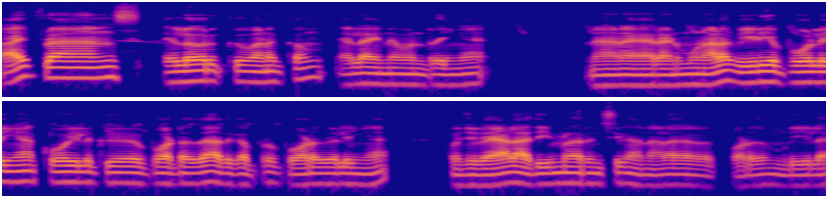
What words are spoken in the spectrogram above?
ஹாய் ஃப்ரெண்ட்ஸ் எல்லோருக்கும் வணக்கம். எல்லாம் என்ன பண்ணுறீங்க நான் ரெண்டு மூணு நாளாக வீடியோ போடலைங்க. கோயிலுக்கு போட்டது. அதுக்கப்புறம் போடவே இல்லைங்க. கொஞ்சம் வேலை அதிகமாக இருந்துச்சுங்க. அதனால் போடவே முடியல.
